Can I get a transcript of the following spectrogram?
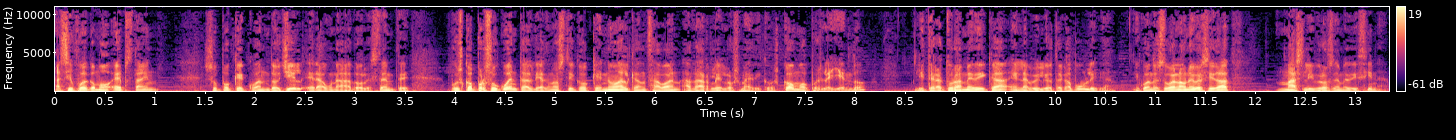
Así fue como Epstein supo que cuando Jill era una adolescente, buscó por su cuenta el diagnóstico que no alcanzaban a darle los médicos. ¿Cómo? Pues leyendo literatura médica en la biblioteca pública. Y cuando estuvo en la universidad, más libros de medicina.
